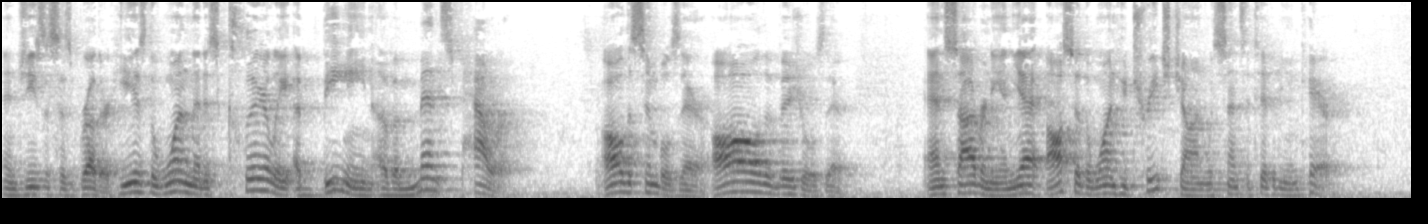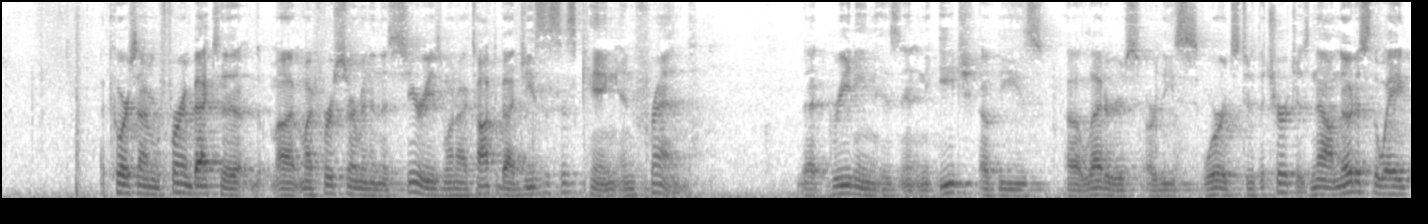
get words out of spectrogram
and Jesus' as brother. He is the one that is clearly a being of immense power. All the symbols there, all the visuals there, and sovereignty, and yet also the one who treats John with sensitivity and care. Of course, I'm referring back to my, first sermon in this series when I talked about Jesus as king and friend. That greeting is in each of these uh, letters or these words to the churches. Now, notice the way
